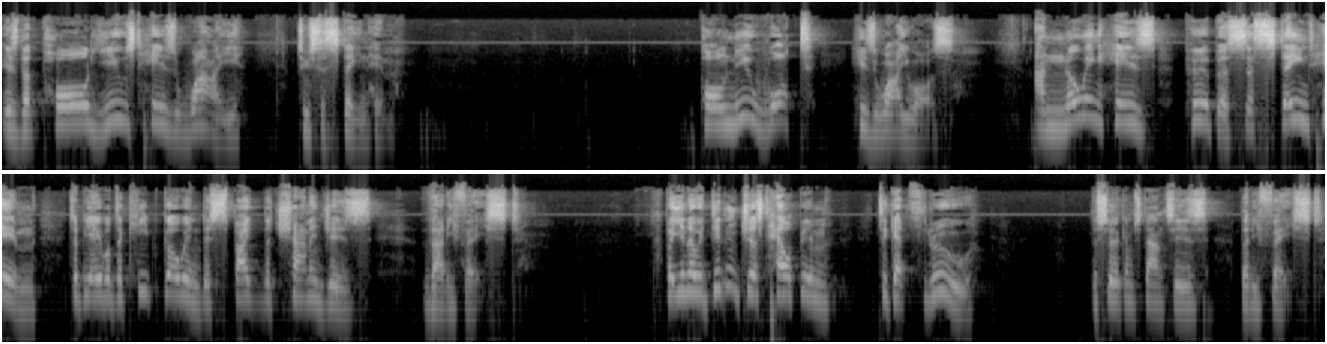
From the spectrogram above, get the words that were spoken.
is that Paul used his why to sustain him. Paul knew what his why was, and knowing his purpose sustained him to be able to keep going despite the challenges that he faced. But you know, it didn't just help him to get through the circumstances that he faced.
